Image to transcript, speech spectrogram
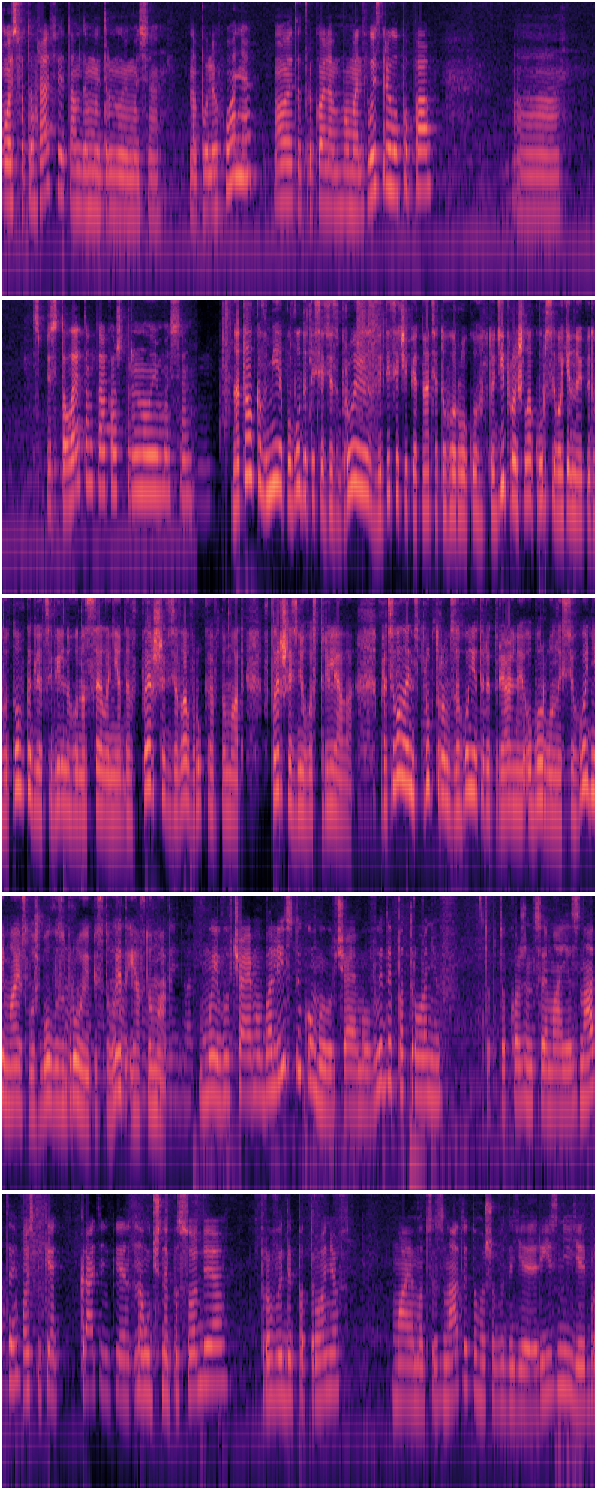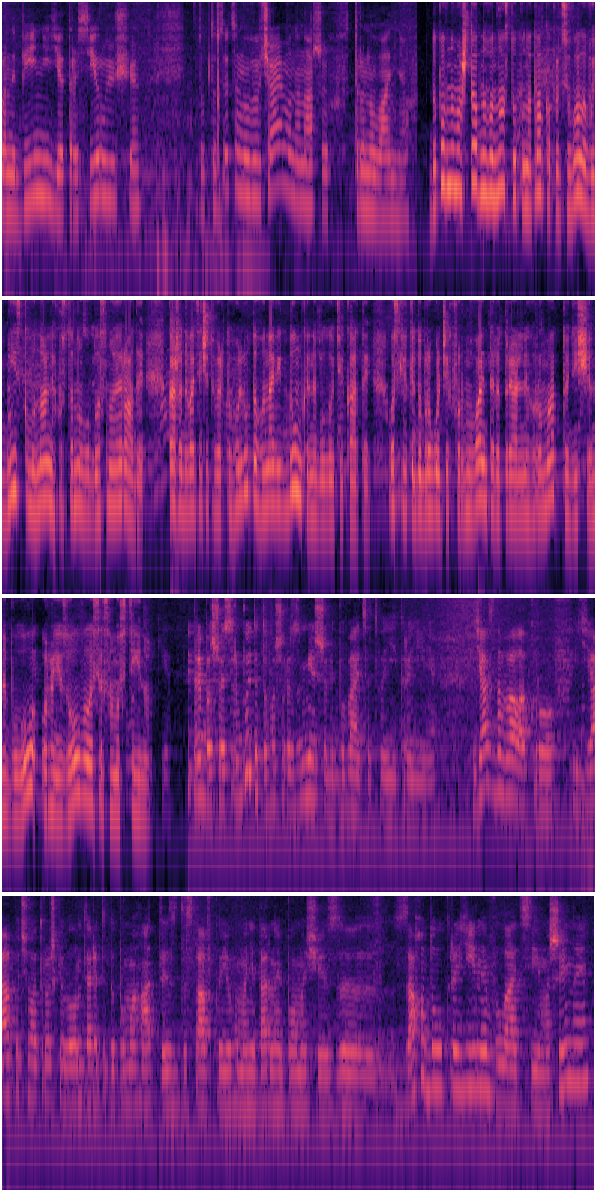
Ну, ось фотографії, там, де ми тренуємося на полігоні. Ой, тут прикольний момент вистрілу попав. З пістолетом також тренуємося. Наталка вміє поводитися зі зброєю з 2015 року. Тоді пройшла курси воєнної підготовки для цивільного населення, де вперше взяла в руки автомат, вперше з нього стріляла. Працювала інструктором в загоні територіальної оборони. Сьогодні має службову зброю, пістолет і автомат. Ми вивчаємо балістику, ми вивчаємо види патронів. Тобто кожен це має знати. Ось таке кратеньке научне пособіє про види патронів. Маємо це знати, тому що види є різні, є бронебійні, є трасіруючі. Тобто все це ми вивчаємо на наших тренуваннях. До повномасштабного наступу Наталка працювала в одній з комунальних установ обласної ради. Каже, 24 лютого навіть думки не було тікати, оскільки добровольчих формувань територіальних громад тоді ще не було, організовувалися самостійно. Треба щось робити, тому що розумієш, що відбувається в твоїй країні. Я здавала кров, я почала трошки волонтерити, допомагати з доставкою гуманітарної допомоги з заходу України, вела ці машини,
